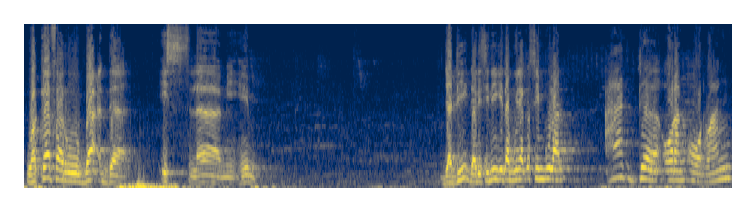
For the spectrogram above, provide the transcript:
wa kafaru ba'da islamihim. Jadi dari sini kita punya kesimpulan ada orang-orang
